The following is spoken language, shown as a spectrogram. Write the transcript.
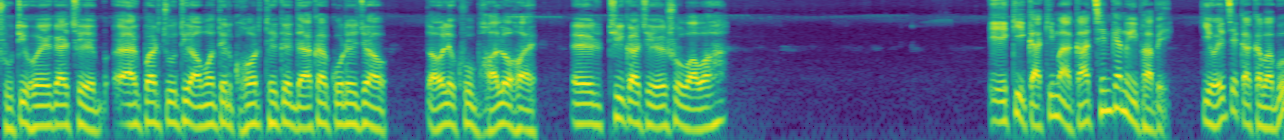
ছুটি হয়ে গেছে, একবার যদি আমাদের ঘর থেকে দেখা করে যাও, তাহলে খুব ভালো হয়। ঠিক আছে, এসো বাবা। এ কি কাকিমা কাঁদছেন কেন এইভাবে? কি হয়েছে কাকাবাবু?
